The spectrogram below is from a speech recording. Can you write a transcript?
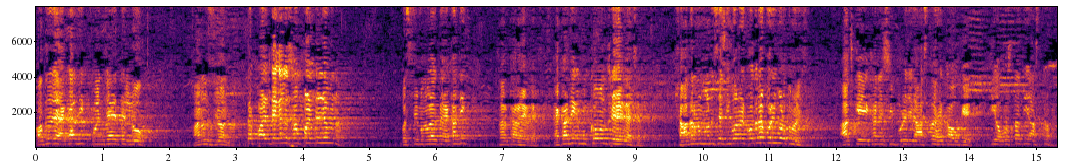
অথচ একাধিক পঞ্চায়েতের লোক মানুষজন। পাল্টে গেলে সব পাল্টে যাবে না। পশ্চিমবাংলায় তো একাধিক সরকার হয়ে গেছে, একাধিক মুখ্যমন্ত্রী হয়ে গেছে। সাধারণ মানুষের জীবনের কতটা পরিবর্তন হয়েছে? আজকে এখানে শিবপুরে যদি আসতে হয় কাউকে, কি অবস্থাতেই আসতে হয়?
